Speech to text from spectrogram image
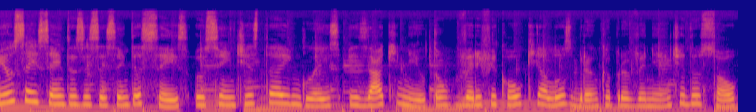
1666, o cientista inglês Isaac Newton verificou que a luz branca proveniente do Sol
